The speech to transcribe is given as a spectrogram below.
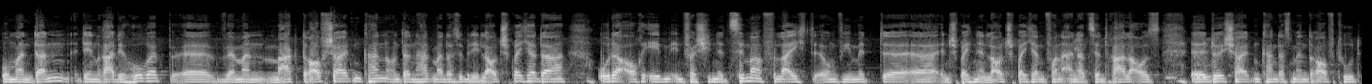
wo man dann den Radio Horeb, äh, wenn man mag, draufschalten kann und dann hat man das über die Lautsprecher da oder auch eben in verschiedene Zimmer vielleicht irgendwie mit äh, entsprechenden Lautsprechern von einer Zentrale aus äh, durchschalten kann, dass man drauf tut,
